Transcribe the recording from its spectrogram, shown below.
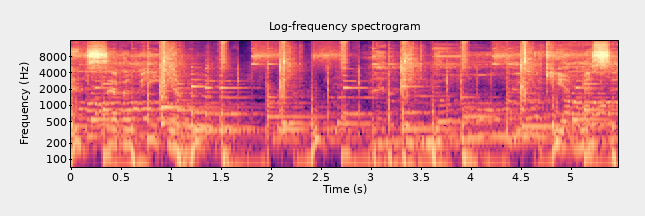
at 7 p.m. miss it.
